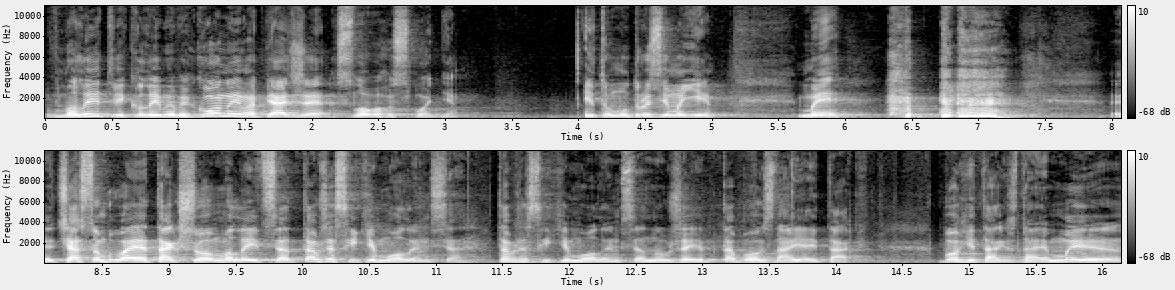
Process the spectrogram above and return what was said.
в молитві, коли ми виконуємо, опять же, Слово Господнє. І тому, друзі мої, ми часом буває так, що молиться, та вже скільки молимося, та вже скільки молимося, ну вже та Бог знає і так. Бог і так знає. Ми,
